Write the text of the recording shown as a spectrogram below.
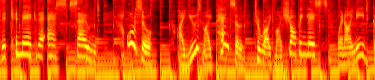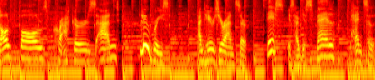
that can make the S sound. Also, I use my pencil to write my shopping lists when I need golf balls, crackers, and blueberries. And here's your answer. This is how you spell pencil.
